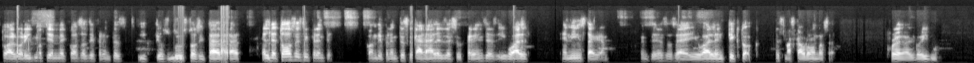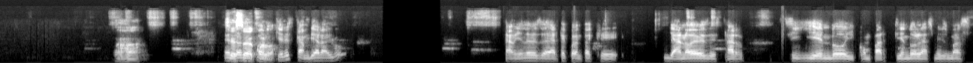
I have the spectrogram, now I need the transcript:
tu algoritmo tiene cosas diferentes y tus gustos y tal, tal. El de todos es diferente, con diferentes canales de sugerencias, igual en Instagram, ¿me entiendes? O sea, igual en TikTok, es más cabrón, o sea, por el algoritmo. ajá. Sí, Entonces, estoy de cuando quieres cambiar algo, también debes de darte cuenta que ya no debes de estar siguiendo y compartiendo las mismas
